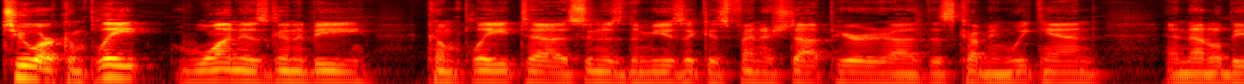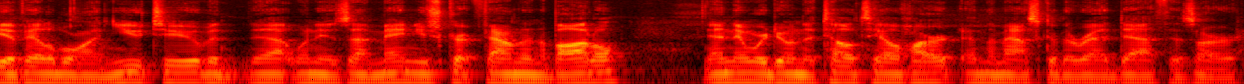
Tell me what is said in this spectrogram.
two are complete. One is going to be complete uh, as soon as the music is finished up here uh, this coming weekend and that'll be available on youtube and that one is a manuscript found in a bottle and then we're doing the telltale heart and the mask of the red death as our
